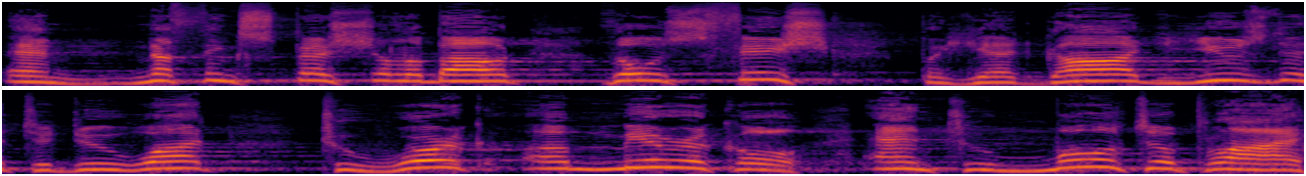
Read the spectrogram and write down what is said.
and nothing special about those fish, but yet God used it to do what? To work a miracle and to multiply,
